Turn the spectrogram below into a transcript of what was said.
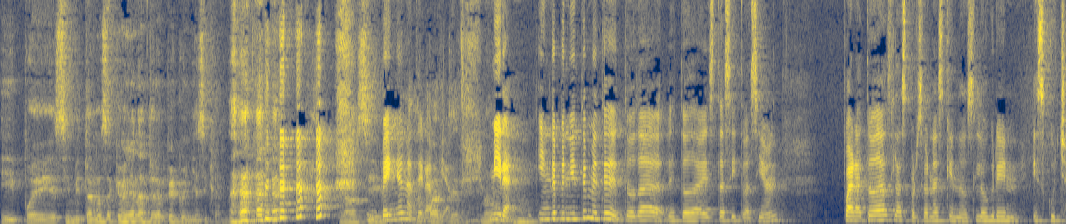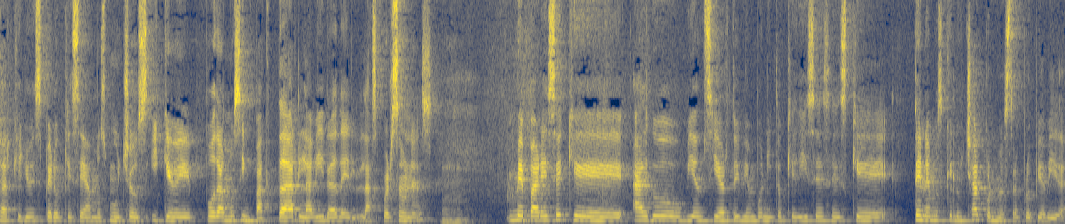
Y pues invitarlos a que vengan a terapia con Jessica. no, sí, Vengan a terapia. aparte, no, Mira, independientemente de toda, de toda esta situación, para todas las personas que nos logren escuchar, que yo espero que seamos muchos y que podamos impactar la vida de las personas, me parece que algo bien cierto y bien bonito que dices es que tenemos que luchar por nuestra propia vida,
